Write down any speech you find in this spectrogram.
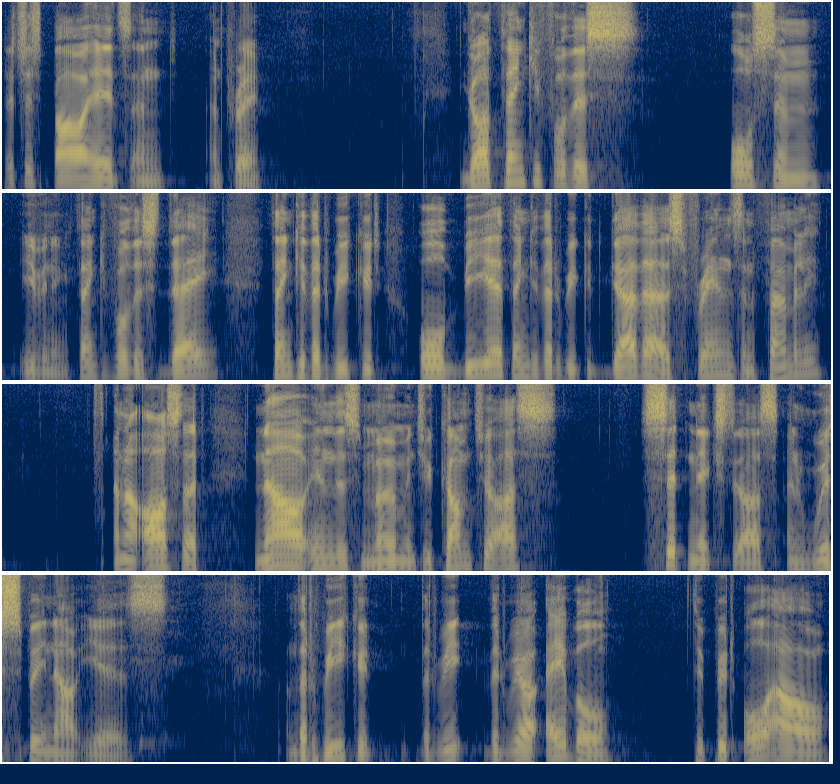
Let's just bow our heads and, and pray. God, thank you for this awesome evening. Thank you for this day. Thank you that we could all be here. Thank you that we could gather as friends and family. And I ask that now in this moment you come to us, sit next to us, and whisper in our ears. That we could that we that we are able to put all our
